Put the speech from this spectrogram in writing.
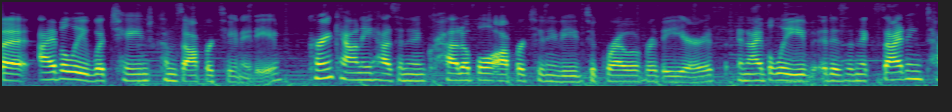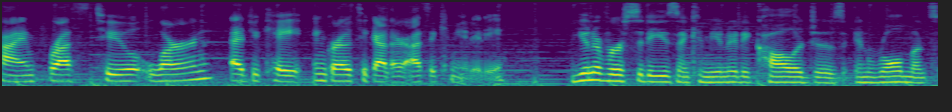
But I believe with change comes opportunity. Kern County has an incredible opportunity to grow over the years, and I believe it is an exciting time for us to learn, educate, and grow together as a community. Universities and community colleges enrollments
